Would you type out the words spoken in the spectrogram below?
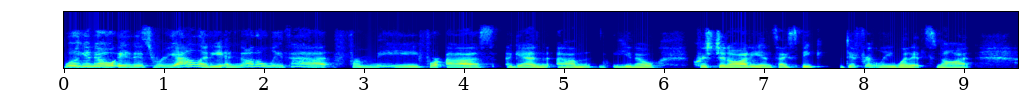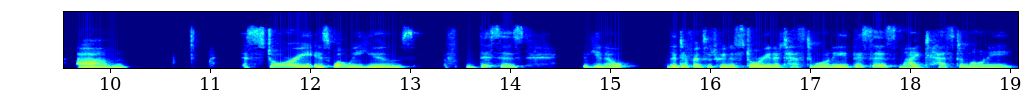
Well, you know, it is reality. And not only that, for me, for us, again, um, you know, Christian audience, I speak differently when it's not. Um, story is what we use. This is, you know, the difference between a story and a testimony. This is my testimony.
